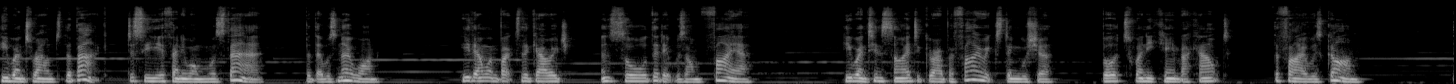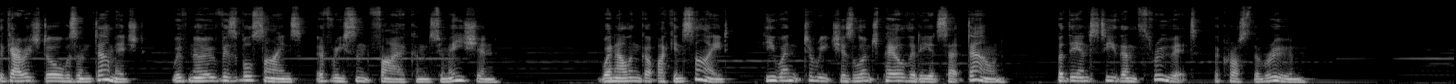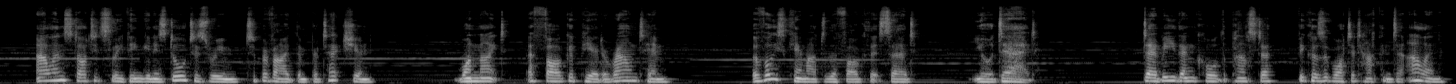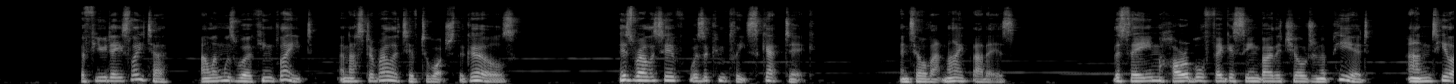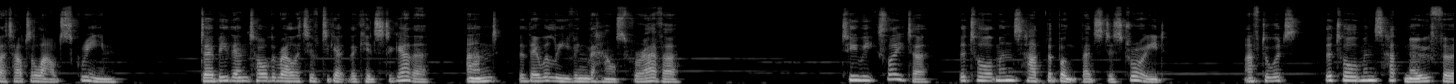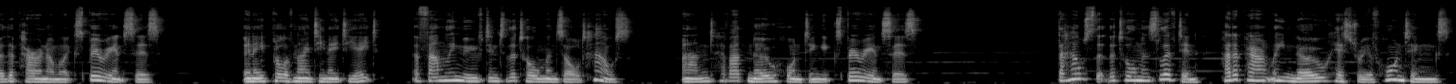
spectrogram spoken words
He went round to the back to see if anyone was there, but there was no one. He then went back to the garage and saw that it was on fire. He went inside to grab a fire extinguisher, but when he came back out, the fire was gone. The garage door was undamaged, with no visible signs of recent fire consummation. When Alan got back inside, he went to reach his lunch pail that he had set down, but the entity then threw it across the room. Alan started sleeping in his daughter's room to provide them protection. One night, a fog appeared around him. A voice came out of the fog that said, You're dead. Debbie then called the pastor because of what had happened to Alan. A few days later, Alan was working late and asked a relative to watch the girls. His relative was a complete skeptic. Until that night, that is. The same horrible figure seen by the children appeared, and he let out a loud scream. Debbie then told the relative to get the kids together and that they were leaving the house forever. Two weeks later, the Tallmans had the bunk beds destroyed. Afterwards, the Tallmans had no further paranormal experiences. In April of 1988, a family moved into the Tallmans' old house and have had no haunting experiences. The house that the Tallmans lived in had apparently no history of hauntings.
